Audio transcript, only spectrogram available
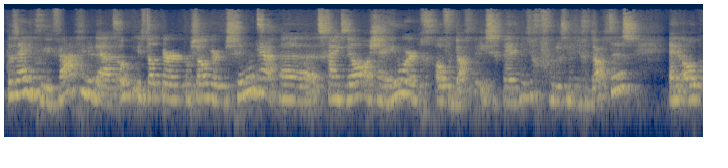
Dat is eigenlijk een goede vraag, inderdaad. Ook is dat per persoon weer verschillend. Ja. Uh, het schijnt wel als je heel erg overdag bezig bent met je gevoelens, met je gedachten. En ook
